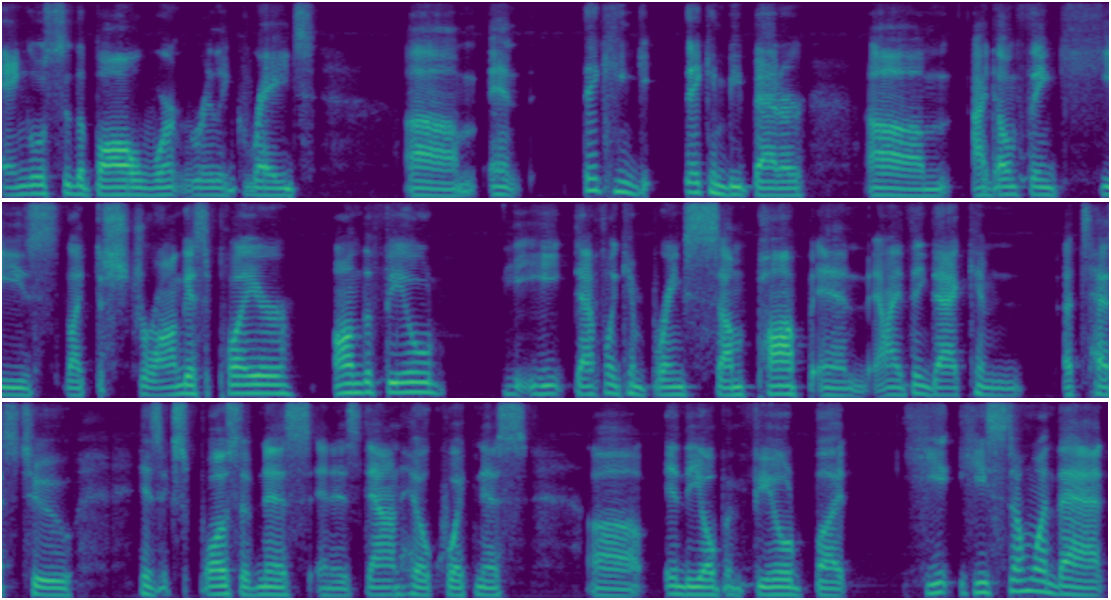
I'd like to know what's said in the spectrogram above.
angles to the ball weren't really great. Um, and they can they can be better. Um, I don't think he's like the strongest player on the field. He, he definitely can bring some pop, and I think that can attest to his explosiveness and his downhill quickness uh, in the open field, but he he's someone that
